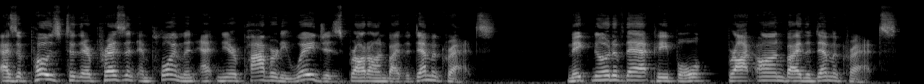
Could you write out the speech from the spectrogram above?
as opposed to their present employment at near poverty wages brought on by the Democrats. Make note of that, people. Brought on by the Democrats.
